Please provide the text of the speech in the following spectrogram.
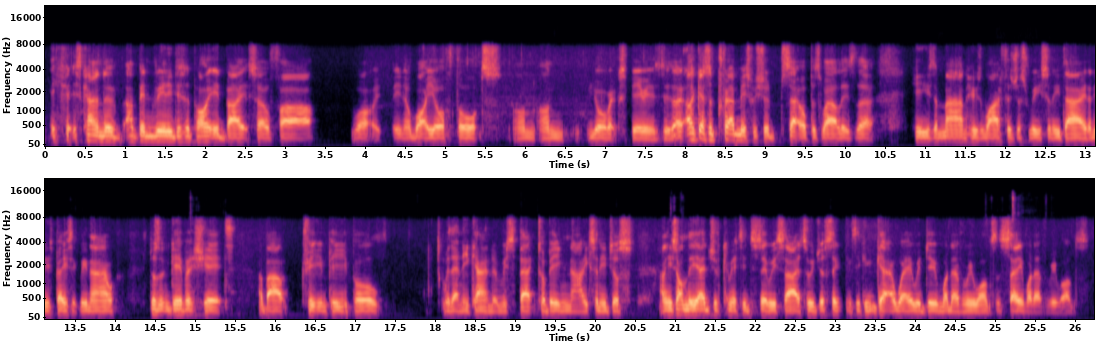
it's kind of I've been really disappointed by it so far. What you know? What are your thoughts on on your experiences? I, I guess a premise we should set up as well is that he's a man whose wife has just recently died, and he's basically now doesn't give a shit about treating people with any kind of respect or being nice, and he just and he's on the edge of committing suicide, so he just thinks he can get away with doing whatever he wants and saying whatever he wants.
